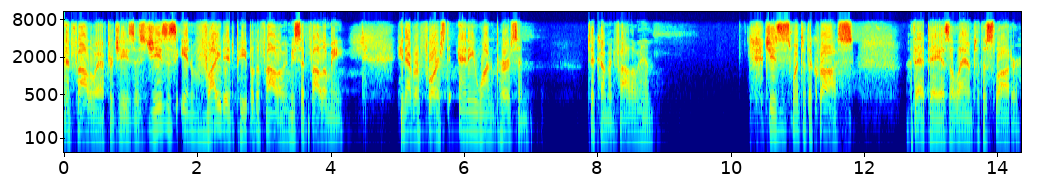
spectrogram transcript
and follow after Jesus. Jesus invited people to follow Him. He said, Follow me. He never forced any one person to come and follow Him. Jesus went to the cross that day as a lamb to the slaughter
